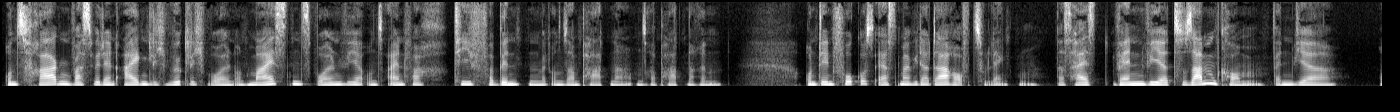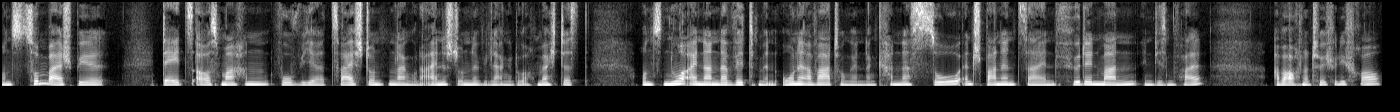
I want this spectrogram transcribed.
uns fragen, was wir denn eigentlich wirklich wollen. Und meistens wollen wir uns einfach tief verbinden mit unserem Partner, unserer Partnerin und den Fokus erstmal wieder darauf zu lenken. Das heißt, wenn wir zusammenkommen, wenn wir uns zum Beispiel Dates ausmachen, wo wir zwei Stunden lang oder eine Stunde, wie lange du auch möchtest, uns nur einander widmen, ohne Erwartungen, dann kann das so entspannend sein für den Mann in diesem Fall, aber auch natürlich für die Frau,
